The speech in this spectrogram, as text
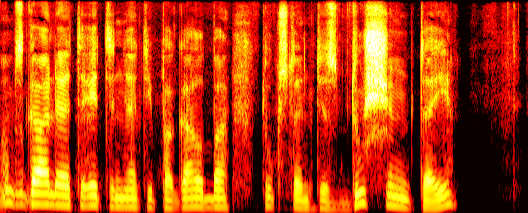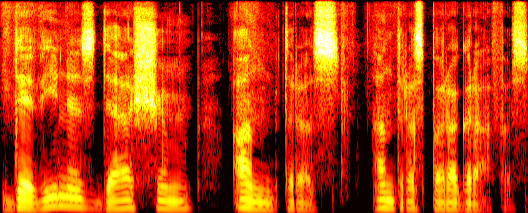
Mums gali ateiti net į pagalbą 1292 antras paragrafas.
